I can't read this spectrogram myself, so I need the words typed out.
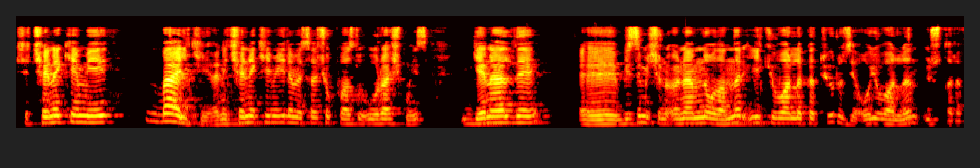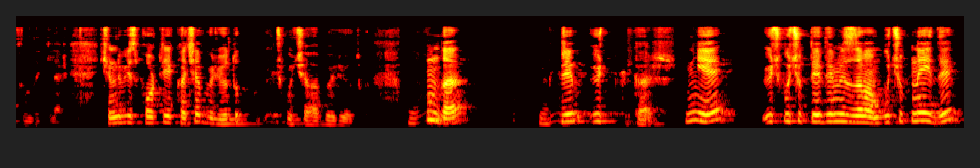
İşte çene kemiği belki. Hani çene kemiğiyle mesela çok fazla uğraşmayız. Genelde e, bizim için önemli olanlar ilk yuvarlak atıyoruz ya o yuvarlağın üst tarafındakiler. Şimdi biz portayı kaça bölüyorduk? 3,5'a bölüyorduk. Bunda birim 3 çıkar. Niye? 3,5 dediğimiz zaman buçuk neydi?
